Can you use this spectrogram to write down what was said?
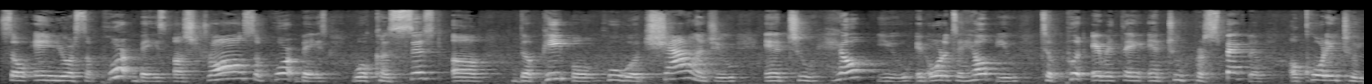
So in your support base, a strong support base will consist of the people who will challenge you and to help you in order to help you to put everything into perspective according to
